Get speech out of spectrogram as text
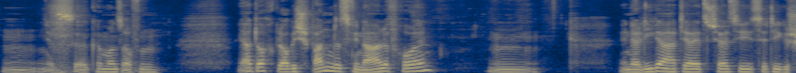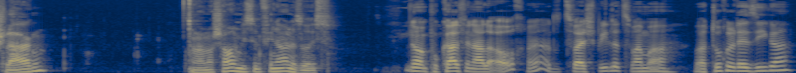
Hm, jetzt äh, können wir uns auf ein, ja doch, glaube ich, spannendes Finale freuen. Hm, in der Liga hat ja jetzt Chelsea City geschlagen. Mal schauen, wie es im Finale so ist. Ja, im Pokalfinale auch. Ne? Also zwei Spiele, zweimal war Tuchel der Sieger.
